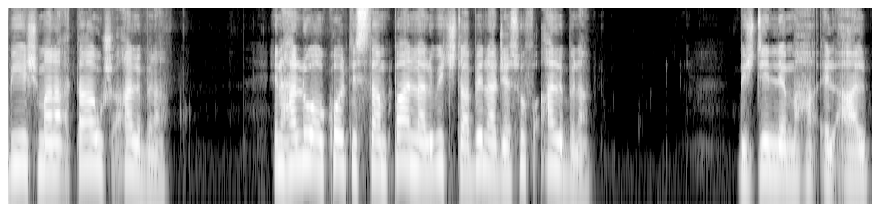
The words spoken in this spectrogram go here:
biex ma naqtawx qalbna Inħalluha wkoll tistampalna l-wiċċ ta' bina Ġesu f'qalbna biex din il-qalb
